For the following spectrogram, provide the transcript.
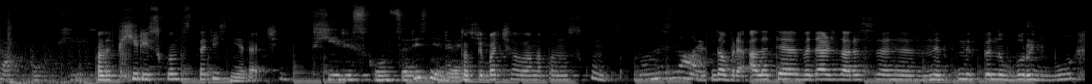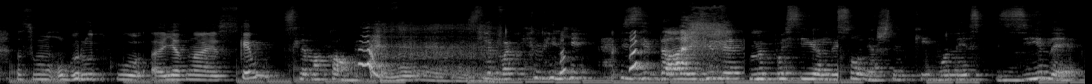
так пухкий. Але тхір і скунс це різні речі. Тхір і скун це різні речі. То ти бачила, напевно, скунса. Ну не знаю. Добре, але ти ведеш зараз е, не- невпинну боротьбу на своєму огородку, е, я знаю з ким. Слимаками. Слимаки мені з'їдали, з'їли. Ми посіяли соняшники. Вони з'їли,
